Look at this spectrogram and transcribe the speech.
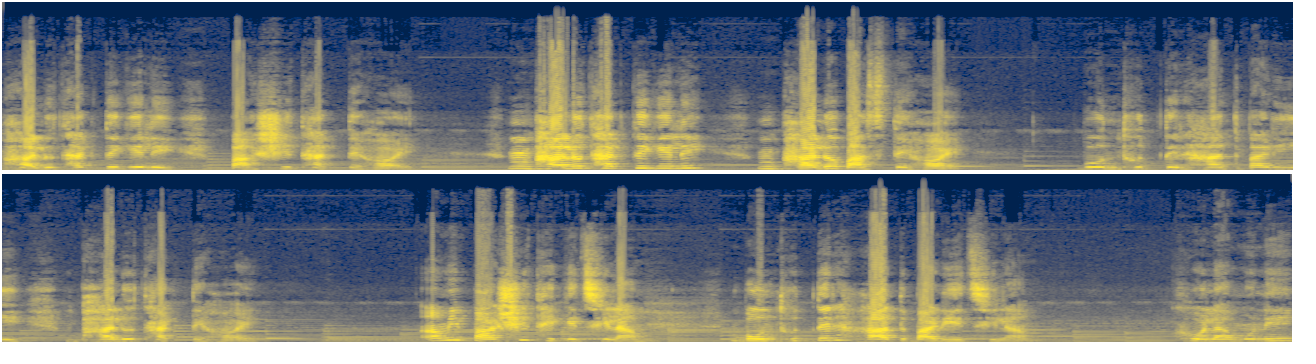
ভালো থাকতে গেলে পাশে থাকতে হয়। ভালো থাকতে গেলে ভালোবাসতে হয়। বন্ধুত্বের হাত বাড়িয়ে ভালো থাকতে হয়। আমি পাশে থেকেছিলাম, বন্ধুত্বের হাত বাড়িয়েছিলাম। খোলা মনে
